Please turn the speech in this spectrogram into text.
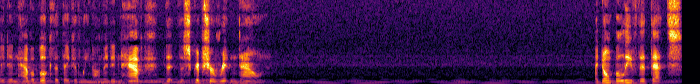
they didn't have a book that they could lean on. They didn't have the, the scripture written down. I don't believe that that's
